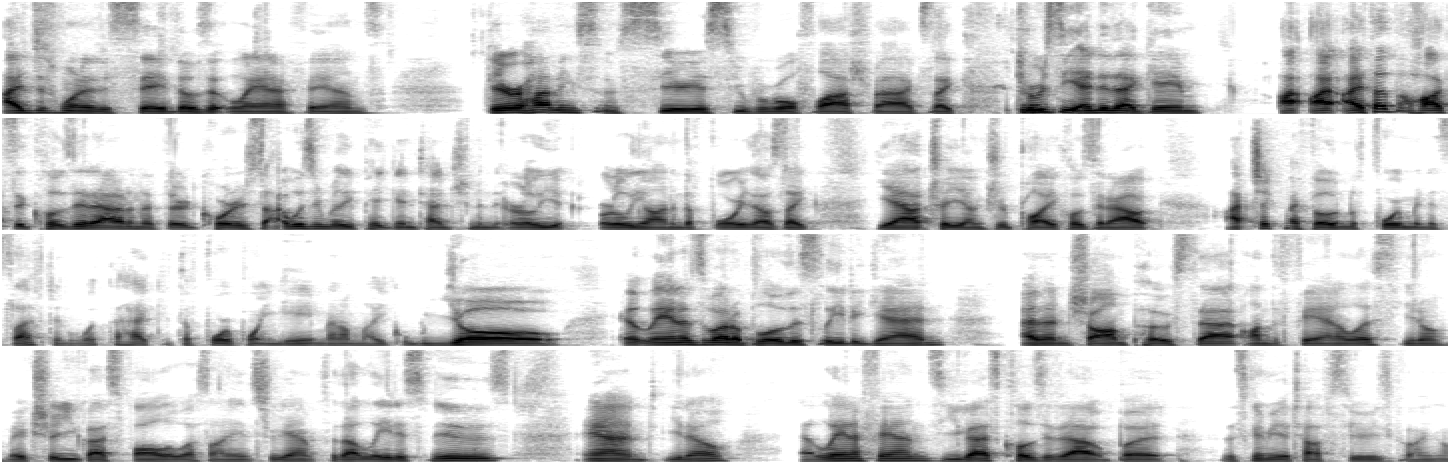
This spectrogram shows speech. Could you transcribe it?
I just wanted to say those Atlanta fans, they're having some serious Super Bowl flashbacks. Like towards the end of that game, I, I, I thought the Hawks had closed it out in the third quarter, so I wasn't really paying attention in the early early on in the fourth. I was like, yeah, Trae Young should probably close it out. I checked my phone with four minutes left, and what the heck? It's a four point game, and I'm like, yo, Atlanta's about to blow this lead again. And then Shyam posts that on the Fanalist. You know, make sure you guys follow us on Instagram for that latest news. And, you know, Atlanta fans, you guys close it out, but going to be a tough series going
